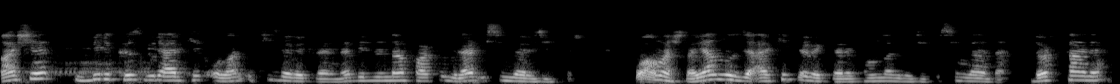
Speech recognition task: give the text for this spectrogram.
Ayşe biri kız biri erkek olan ikiz bebeklerine birbirinden farklı birer isim verecektir. Bu amaçla yalnızca erkek bebeklere konulabilecek isimlerden 4 tane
